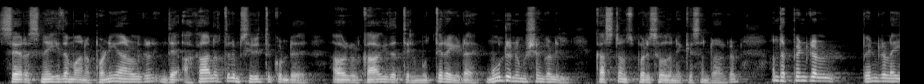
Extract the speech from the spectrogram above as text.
சேர சிநேகிதமான பணியாளர்கள் இந்த அகாலத்திலும் சிரித்துக்கொண்டு அவர்கள் காகிதத்தில் முத்திரையிட மூன்று நிமிஷங்களில் கஸ்டம்ஸ் பரிசோதனைக்கு சென்றார்கள். அந்த பெண்கள் பெண்களை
